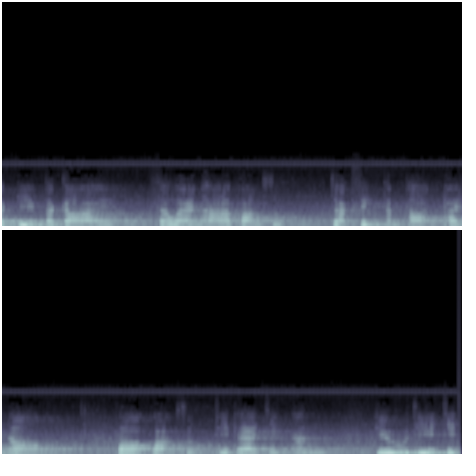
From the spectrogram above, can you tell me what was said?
ตะเกียกตะกาย แสวงหาความสุขจากสิ่งต่างๆ ภายนอก เพราะความสุขที่แท้จริงนั้น อยู่ที่จิต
